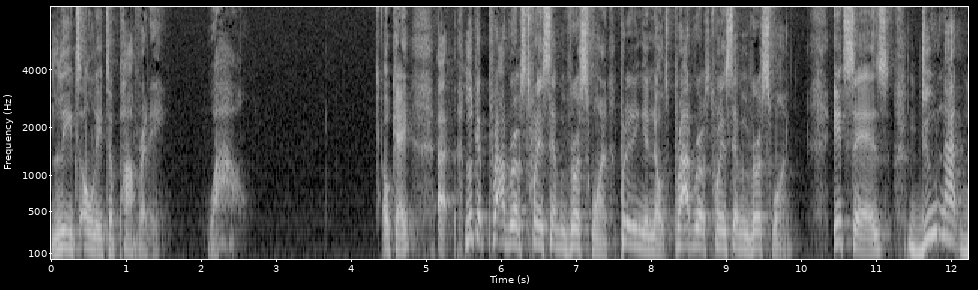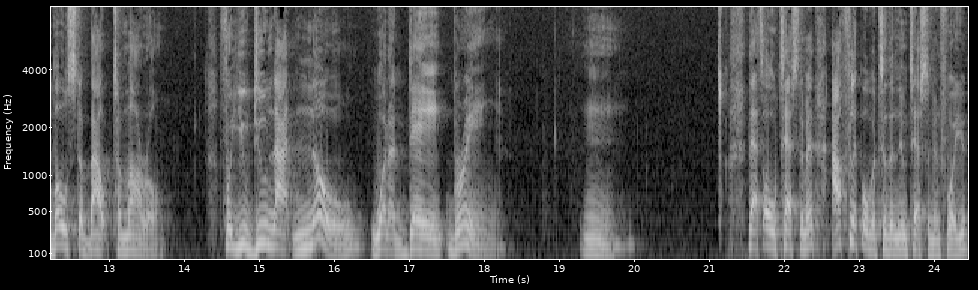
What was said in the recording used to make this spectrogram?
leads only to poverty. Wow. Okay, uh, look at Proverbs 27, verse 1. Put it in your notes. Proverbs 27, verse 1. It says, Do not boast about tomorrow, for you do not know what a day bring. Mm. That's Old Testament. I'll flip over to the New Testament for you.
